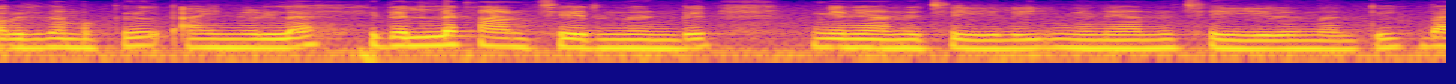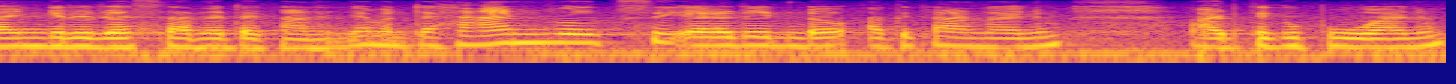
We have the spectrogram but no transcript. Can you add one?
അവർ നമുക്ക് അതിനുള്ള ഇതെല്ലാം കാണിച്ചു തരുന്നുണ്ട്. ഇങ്ങനെയാണ് ചെയ്യൽ ഇങ്ങനെയാണ് ചെയ്യൽ എന്നിട്ട്. ഭയങ്കര രസമാണെന്നിട്ട് കാണാൻ. ഞാൻ മറ്റേ ഹാൻഡ് വർക്ക്സ് എവിടെ ഉണ്ടോ അത് കാണാനും അടുത്തേക്ക് പോകാനും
